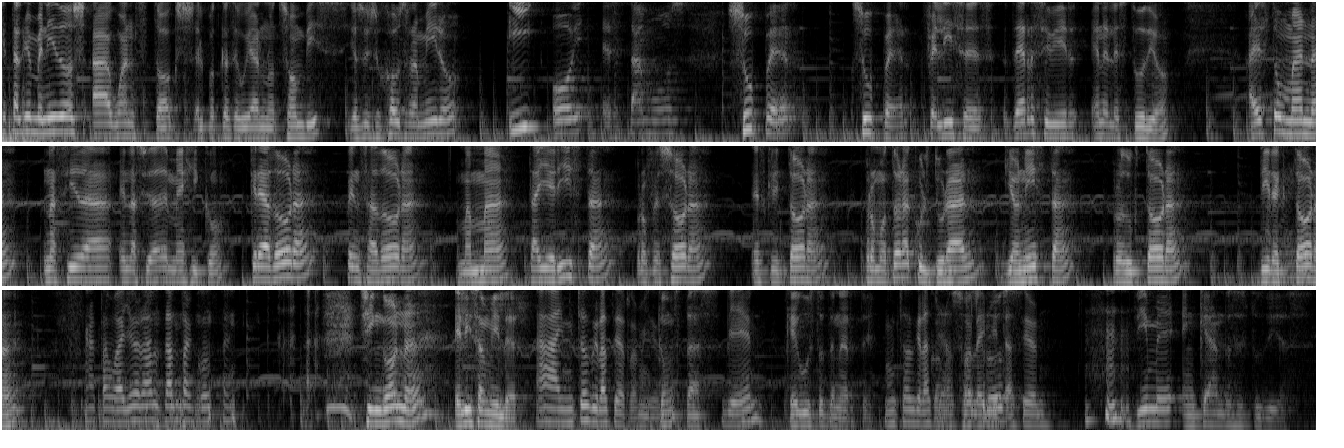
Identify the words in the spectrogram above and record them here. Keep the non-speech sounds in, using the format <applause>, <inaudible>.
¿qué tal? Bienvenidos a One Stocks, el podcast de We Are Not Zombies. Yo soy su host Ramiro y hoy estamos súper, súper felices de recibir en el estudio a esta humana nacida en la Ciudad de México, creadora, pensadora, mamá, tallerista, profesora, escritora, promotora cultural, guionista, productora, directora. Hasta voy a llorar tanta cosa. Chingona, Elisa Miller. Ay, muchas gracias, Ramiro. ¿Cómo estás? Bien. Qué gusto tenerte. Muchas gracias por la invitación. <laughs> Dime en qué andas estos días.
